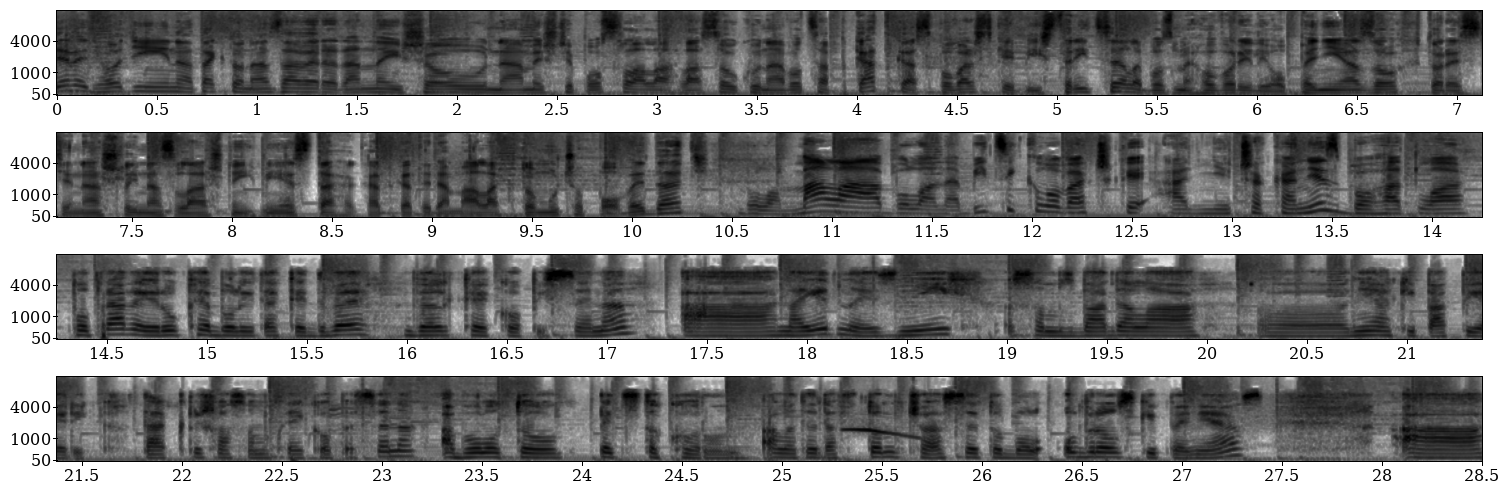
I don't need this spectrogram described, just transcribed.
9 hodín a takto na záver rannej show nám ešte poslala hlasovku na WhatsApp Katka z Považskej Bystrice, lebo sme hovorili o peniazoch, ktoré ste našli na zvláštnych miestach a Katka teda mala k tomu čo povedať. Bola malá, bola na bicyklovačke a nečakane zbohatla. Po pravej ruke boli také dve veľké kopy sena a na jednej z nich som zbadala e, nejaký papierik. Tak prišla som k tej kope sena a bolo to 500 korún. Ale teda v tom čase to bol obrovský peniaz a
